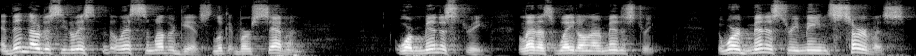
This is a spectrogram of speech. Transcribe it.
And then notice he lists, lists some other gifts. Look at verse 7. Or ministry. Let us wait on our ministry. The word ministry means service.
